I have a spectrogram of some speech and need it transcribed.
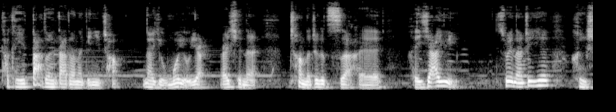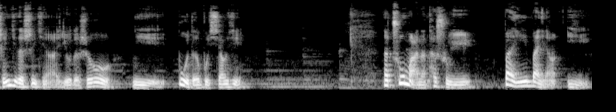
她可以大段大段的给你唱，那有模有样，而且呢，唱的这个词啊还还押韵，所以呢，这些很神奇的事情啊，有的时候你不得不相信。那出马呢，它属于半阴半阳，以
